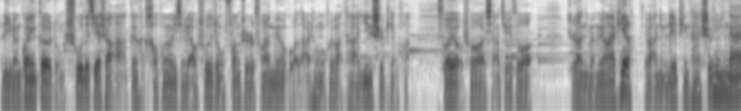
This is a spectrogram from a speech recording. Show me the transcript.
里边关于各种书的介绍啊，跟好朋友一起聊书的这种方式是从来没有过的，而且我们会把它音视频化。所有说想去做，知道你们没有 IP 了，对吧？你们这些平台、视频平台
